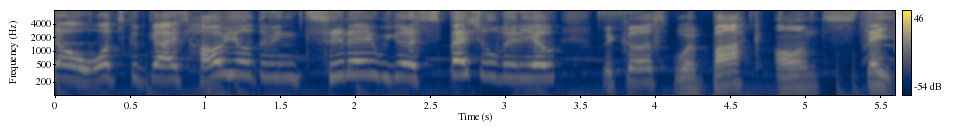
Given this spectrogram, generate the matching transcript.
Yo, what's good guys? How y'all doing? Today we got a special video because we're back on stake.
